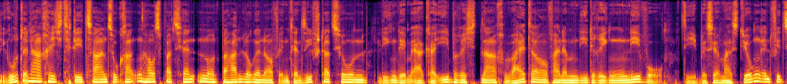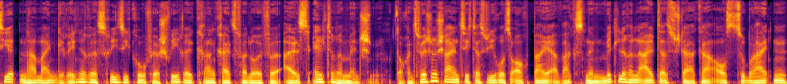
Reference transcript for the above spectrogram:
Die gute Nachricht, die Zahlen zu Krankenhauspatienten und Behandlungen auf Intensivstationen liegen dem RKI-Bericht nach weiter auf einem niedrigen Niveau. Die bisher meist jungen Infizierten haben ein geringeres Risiko für schwere Krankheitsverläufe als ältere Menschen. Doch inzwischen scheint sich das Virus auch bei Erwachsenen mittleren Alters stärker auszubreiten.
